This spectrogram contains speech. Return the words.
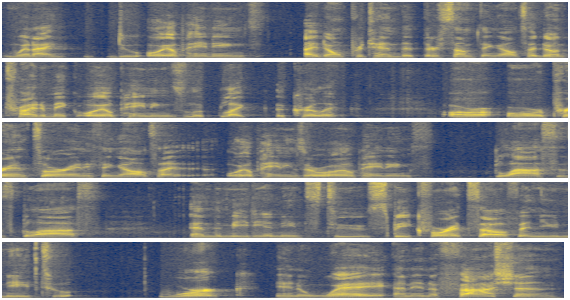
When I do oil paintings, I don't pretend that there's something else. I don't try to make oil paintings look like acrylic or, or prints or anything else. I, oil paintings are oil paintings. Glass is glass. And the media needs to speak for itself and you need to work in a way and in a fashion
